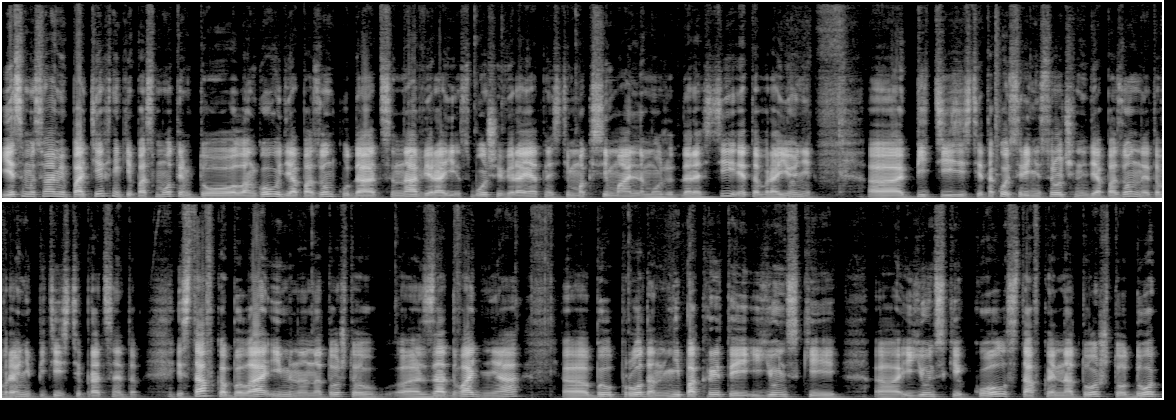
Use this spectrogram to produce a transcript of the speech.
Если мы с вами по технике посмотрим, то лонговый диапазон, куда цена веро... с большей вероятностью вероятности максимально может дорасти, это в районе 50, э, такой среднесрочный диапазон, это в районе 50%. И ставка была именно на то, что э, за два дня э, был продан непокрытый июньский, июньский кол ставкой на то, что до,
